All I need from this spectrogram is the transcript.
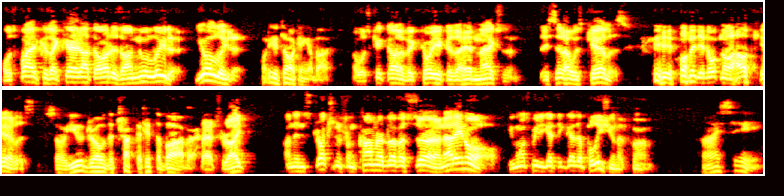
I was fired because I carried out the orders of our new leader, your leader. What are you talking about? I was kicked out of Victoria because I had an accident. They said I was careless. Only they don't know how careless. So you drove the truck that hit the barber. That's right. On instructions from Comrade Levasseur, and that ain't all. He wants me to get together a police unit for him. I see.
